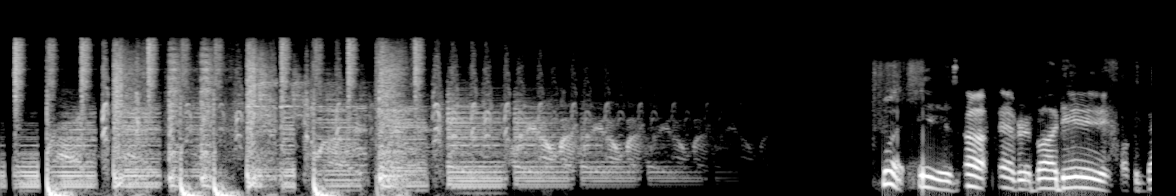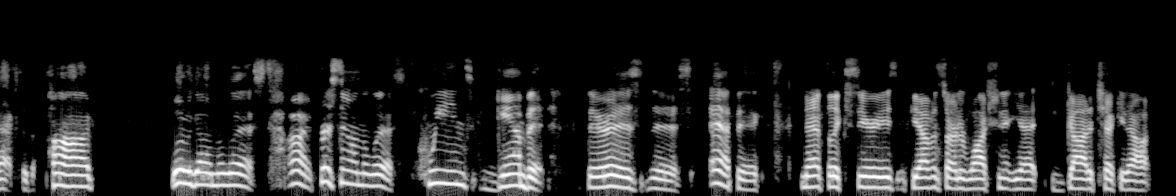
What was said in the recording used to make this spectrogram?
What is up, everybody? Welcome back to the pod. What do we got on the list? All right, first thing on the list Queen's Gambit. There is this epic Netflix series. If you haven't started watching it yet, you got to check it out.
